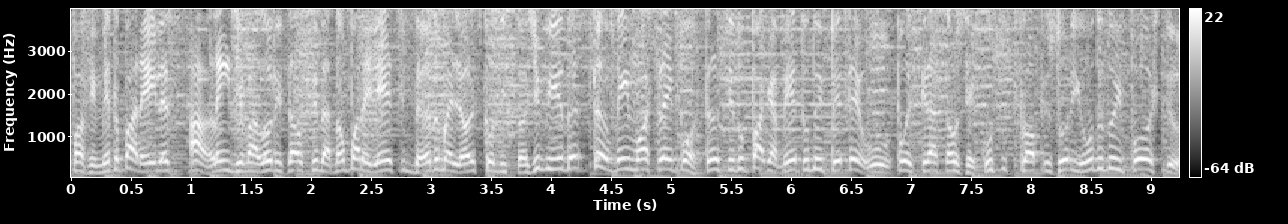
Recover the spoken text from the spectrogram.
Pavimenta Parelhas, além de valorizar o cidadão parelhense dando melhores condições de vida, também mostra a importância do pagamento do IPTU, pois graças aos recursos próprios oriundos do imposto,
